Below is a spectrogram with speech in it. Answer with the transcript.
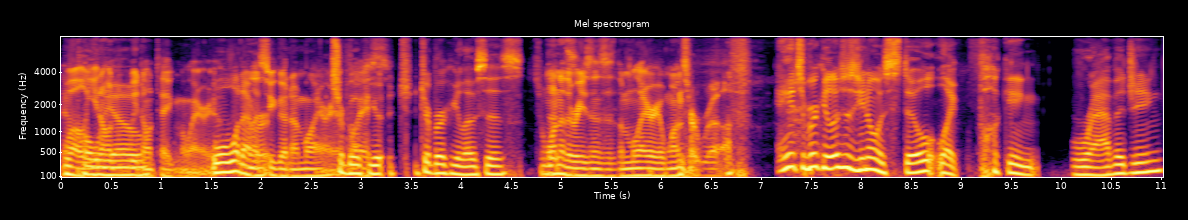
Well, you don't. We don't take malaria. Well, whatever. Unless you go to malaria. tubercu- tuberculosis. It's one of the reasons is the malaria ones are rough. And tuberculosis, you know, is still like fucking ravaging.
